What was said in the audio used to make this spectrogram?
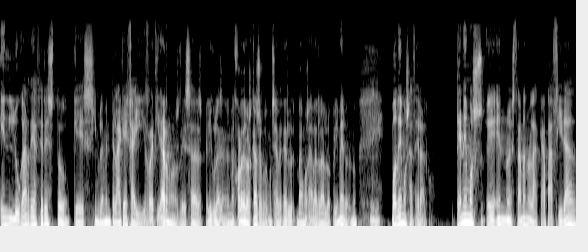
En lugar de hacer esto, que es simplemente la queja y retirarnos de esas películas, en el mejor de los casos, porque muchas veces vamos a verlas los primeros, ¿no? Podemos hacer algo tenemos eh, en nuestra mano la capacidad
